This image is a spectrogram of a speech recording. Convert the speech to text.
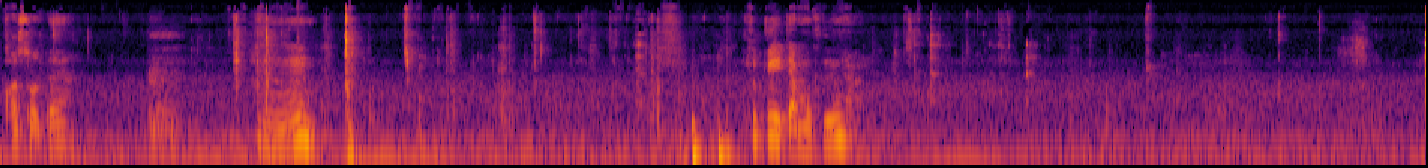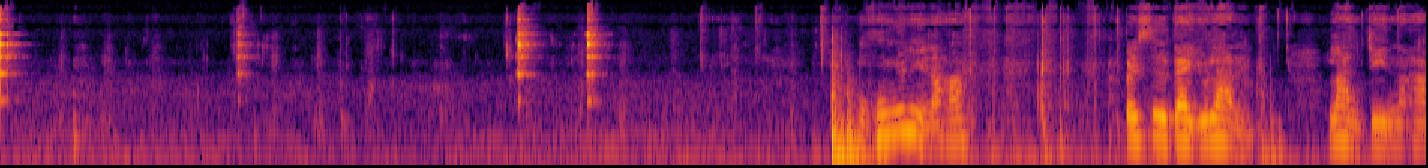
ข อสดด้วยอืมสุกี้จับมือขึ้นค่ะหมูหุ้งอยู่นี่นะคะ ไปซื้อได้อยุร้านร้านจีนนะคะ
